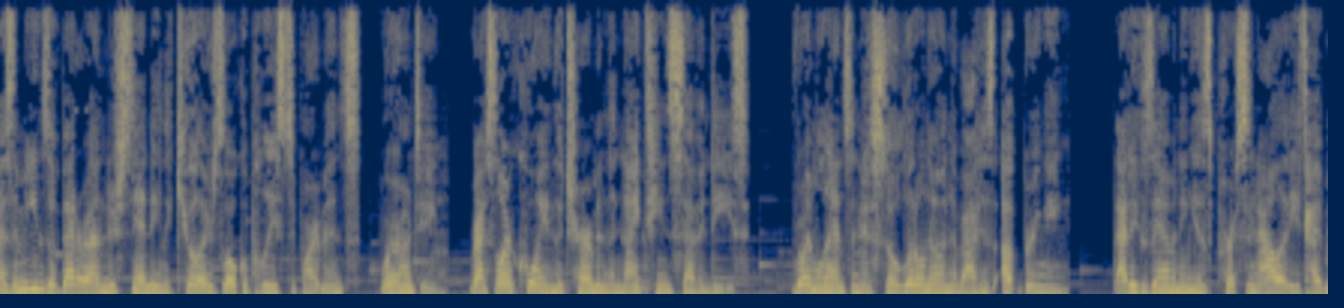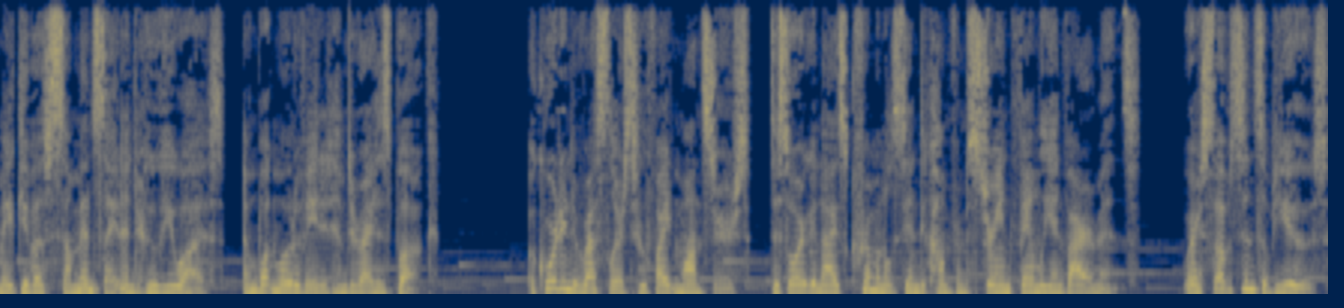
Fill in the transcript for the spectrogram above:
As a means of better understanding the killer's local police departments, were hunting, Ressler coined the term in the 1970s. Roy Melanson is so little known about his upbringing, that examining his personality type may give us some insight into who he was, and what motivated him to write his book. According to Ressler's who fight monsters, disorganized criminals tend to come from strained family environments, where substance abuse,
